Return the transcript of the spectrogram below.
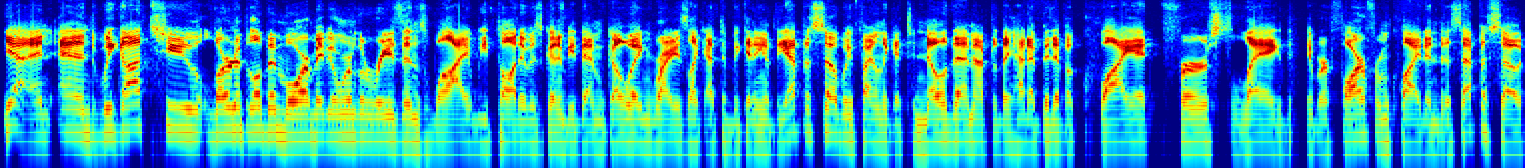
Yeah, and and we got to learn a little bit more. Maybe one of the reasons why we thought it was going to be them going right is like at the beginning of the episode, we finally get to know them after they had a bit of a quiet first leg. They were far from quiet in this episode,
